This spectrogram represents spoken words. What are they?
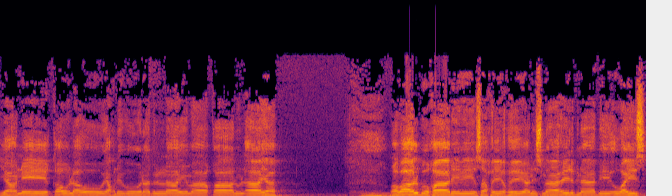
يعني قوله يحلفون بالله ما قالوا الآية. رواه البخاري في صحيحه عن إسماعيل بن أبي أويس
